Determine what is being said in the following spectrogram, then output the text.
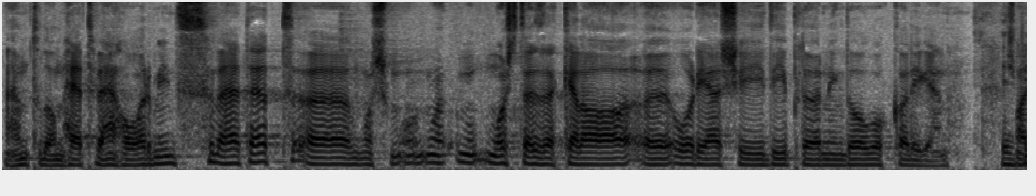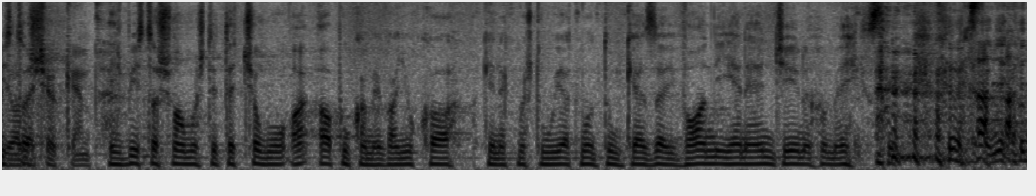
nem tudom, 70-30 lehetett, most, most ezekkel a óriási deep learning dolgokkal igen. És biztos, csökkent. és biztos van most itt egy csomó apuka meg anyuka, akinek most újat mondtunk ezzel, hogy van ilyen engine, amelyik ezt a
